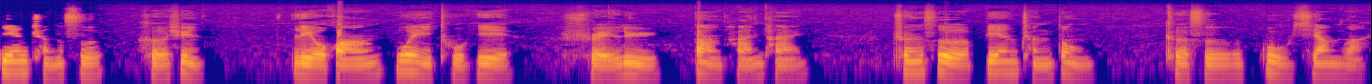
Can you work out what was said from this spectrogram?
边城思，和讯，柳黄未吐叶，水绿半寒苔，春色边城动，客思故乡来。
